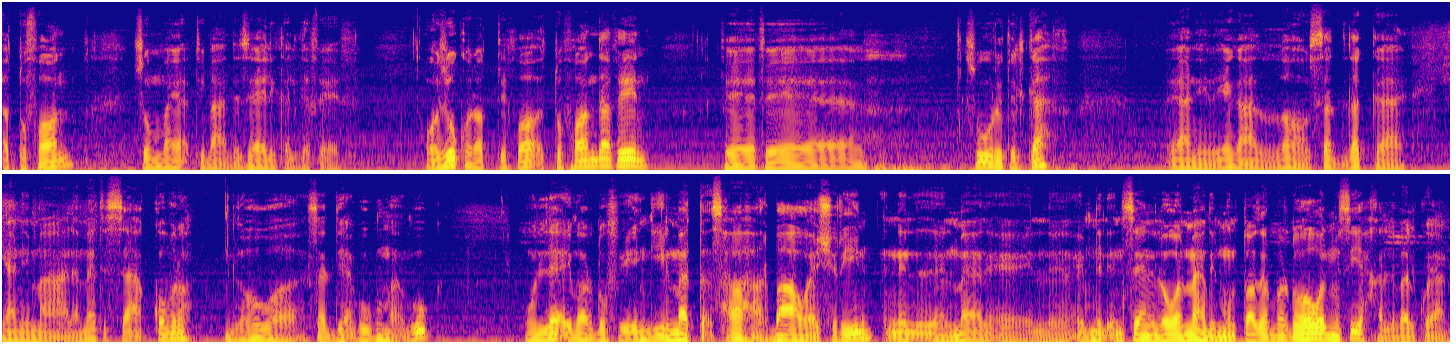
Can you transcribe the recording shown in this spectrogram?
الطوفان ثم يأتي بعد ذلك الجفاف. وذكر الطوفان ده فين؟ في في سورة الكهف. يعني يجعل الله السد دكة يعني مع علامات الساعة الكبرى اللي هو سد يأجوج ومأجوج. ونلاقي برضو في إنجيل متى وعشرين إن الم... ابن الإنسان اللي هو المهدي المنتظر برضو هو المسيح خلي بالكوا يعني.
